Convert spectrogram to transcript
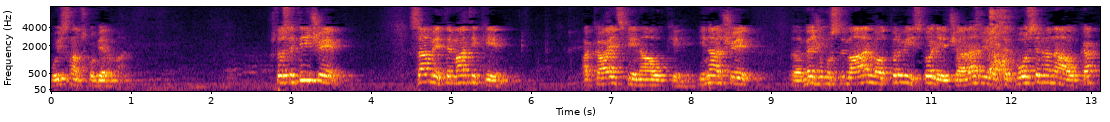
u islamsko vjerovanje. Što se tiče same tematike akajske nauke, inače e, među muslimanima od prvih stoljeća razvila se posebna nauka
